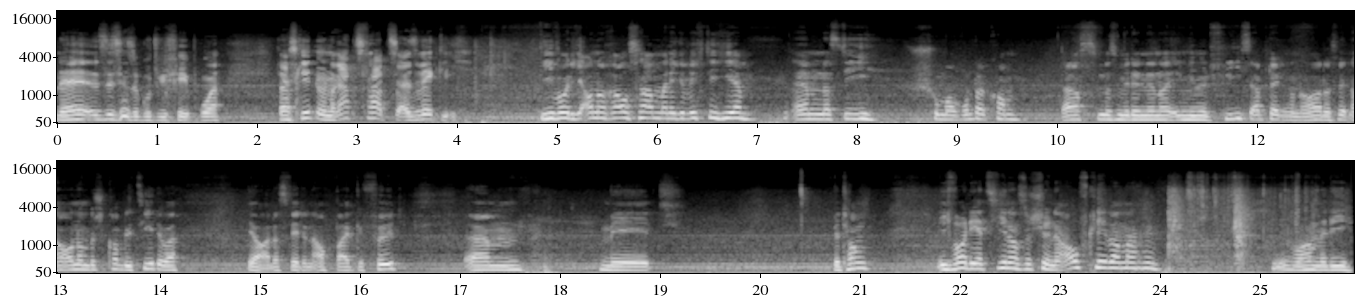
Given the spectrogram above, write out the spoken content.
ne, es ist ja so gut wie Februar. Das geht nun ratzfatz, also wirklich. Die wollte ich auch noch raus haben, meine Gewichte hier, ähm, dass die schon mal runterkommen. Das müssen wir dann ja noch irgendwie mit Vlies abdecken und oh, das wird noch auch noch ein bisschen kompliziert, aber ja, das wird dann auch bald gefüllt ähm, mit Beton. Ich wollte jetzt hier noch so schöne Aufkleber machen. Wo haben wir die?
